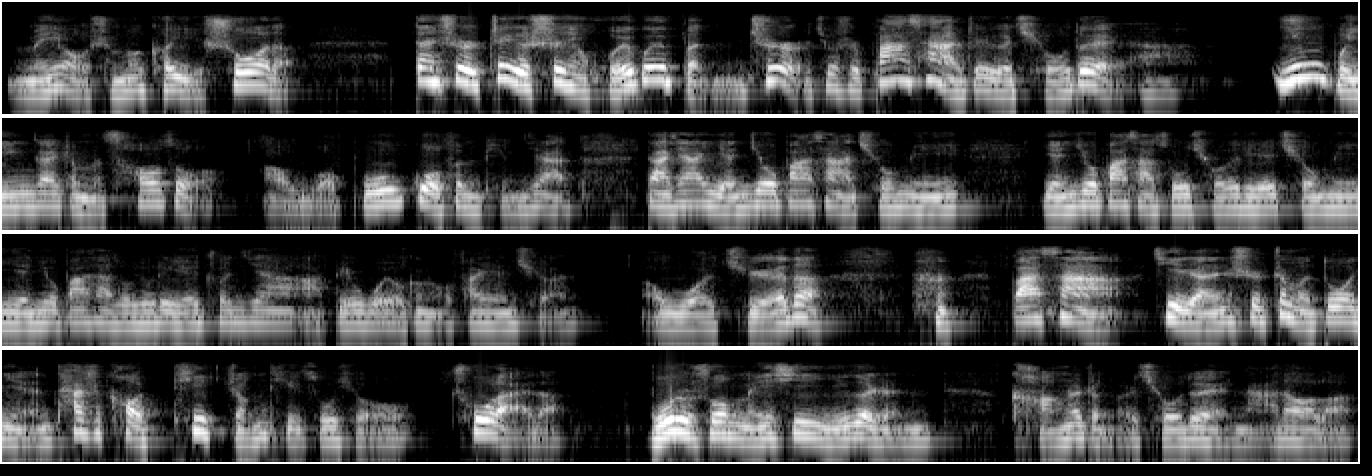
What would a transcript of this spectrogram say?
没有什么可以说的。但是这个事情回归本质，就是巴萨这个球队啊，应不应该这么操作啊？我不过分评价。大家研究巴萨球迷、研究巴萨足球的这些球迷、研究巴萨足球这些专家啊，比我有更有发言权。我觉得，巴萨既然是这么多年，他是靠踢整体足球出来的，不是说梅西一个人扛着整个球队拿到了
